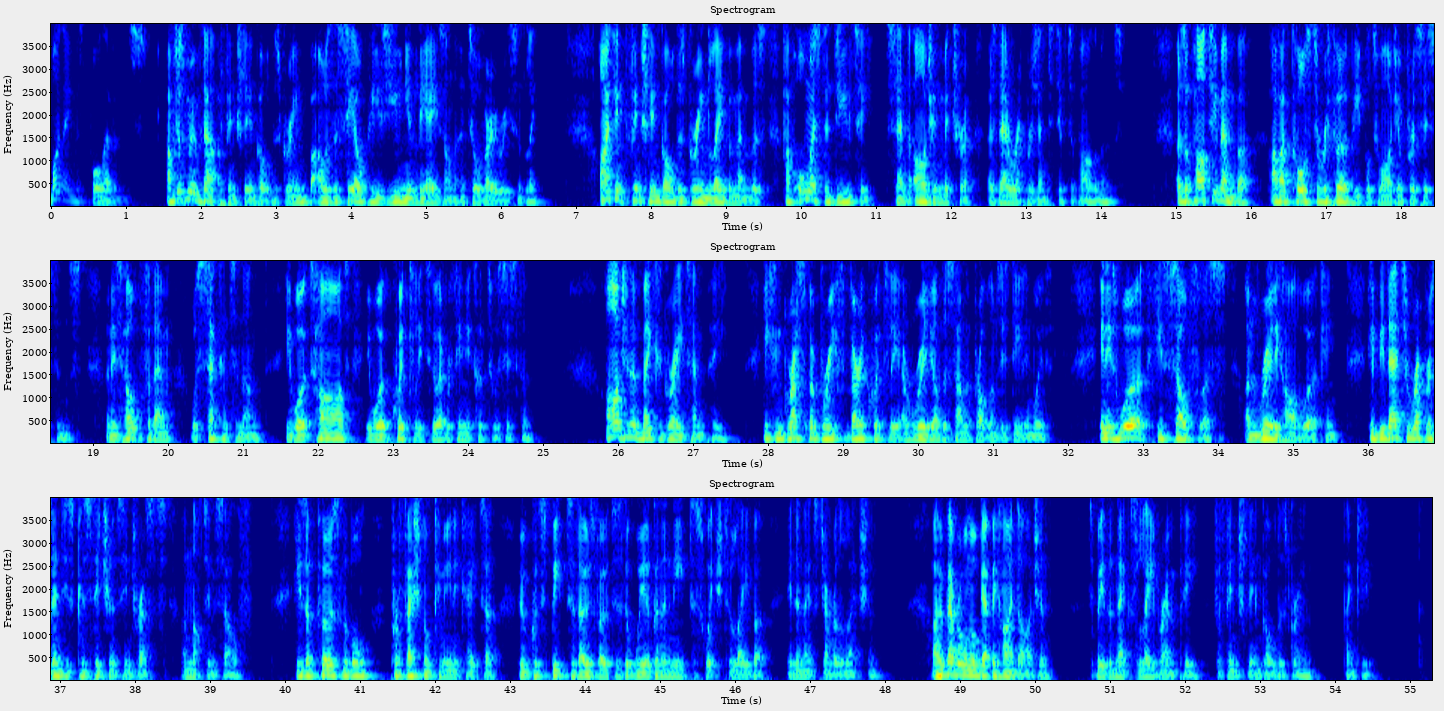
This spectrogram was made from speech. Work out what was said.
My name is Paul Evans. I've just moved out of Finchley and Golders Green, but I was the CLP's union liaison until very recently. I think Finchley and Golders Green Labour members have almost a duty to send Arjun Mitra as their representative to Parliament. As a party member, I've had cause to refer people to Arjun for assistance, and his help for them was second to none. He worked hard, he worked quickly to do everything he could to assist them. Arjun would make a great MP, he can grasp a brief very quickly and really understand the problems he's dealing with. In his work, he's selfless and really hardworking. He'd be there to represent his constituents' interests and not himself. He's a personable, professional communicator who could speak to those voters that we are going to need to switch to Labour in the next general election. I hope everyone will get behind Arjun to be the next Labour MP for Finchley and Golders Green. Thank you.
